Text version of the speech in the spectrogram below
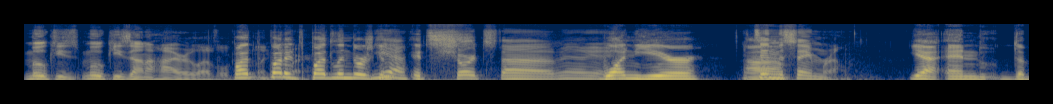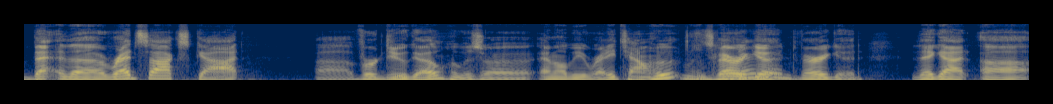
Mookie's Mookie's on a higher level. But but it's Bud Lindor's gonna yeah, it's shortstop. Yeah, yeah. one year. It's in uh, the same realm. yeah, and the the Red Sox got uh, Verdugo, who was a MLB ready talent, who was very, very good, good. very good. They got uh,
